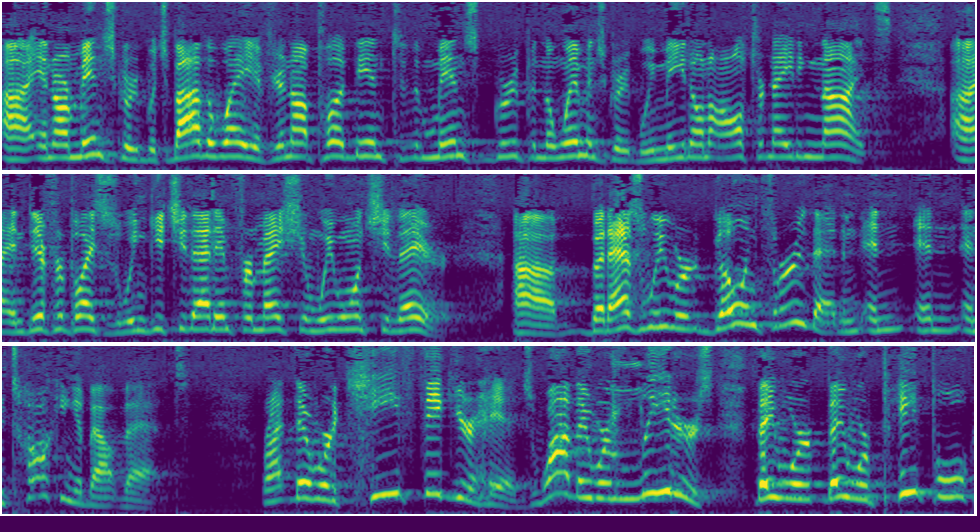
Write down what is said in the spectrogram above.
Uh, in our men's group, which, by the way, if you're not plugged into the men's group and the women's group, we meet on alternating nights uh, in different places. We can get you that information. We want you there. Uh, but as we were going through that and, and, and, and talking about that, right? There were key figureheads. Why? They were leaders. They were, they were people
